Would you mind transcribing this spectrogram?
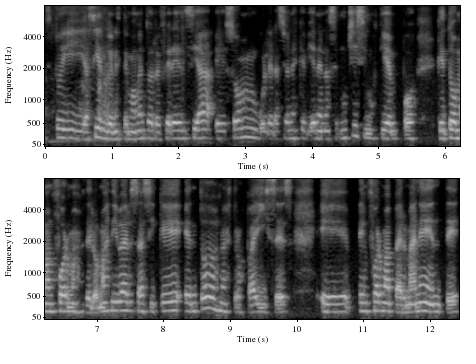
estoy haciendo en este momento de referencia eh, son vulneraciones que vienen hace muchísimos tiempos, que toman formas de lo más diversas y que en todos nuestros países, eh, en forma permanente,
